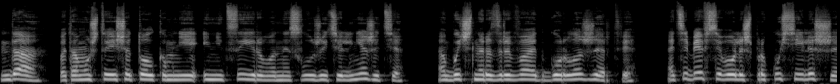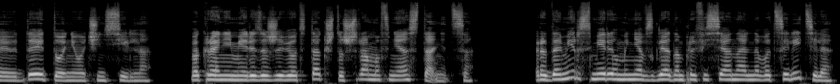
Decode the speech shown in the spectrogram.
Да, потому что еще толком не инициированный служитель нежити обычно разрывает горло жертве, а тебе всего лишь прокусили шею, да и то не очень сильно. По крайней мере, заживет так, что шрамов не останется. Радомир смерил меня взглядом профессионального целителя,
